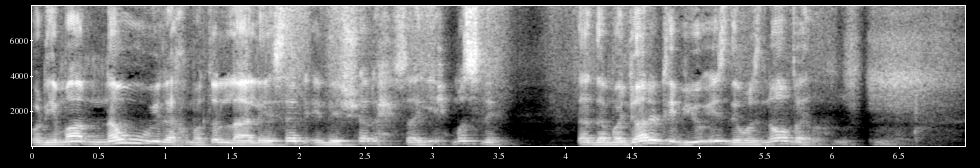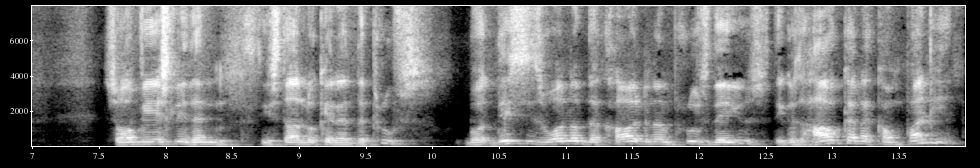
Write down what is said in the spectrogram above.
But Imam Nawawi rahmatullah said in his Sharh Sahih Muslim that the majority view is there was no veil. So obviously then you start looking at the proofs. But this is one of the cardinal proofs they use. Because how can a companion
